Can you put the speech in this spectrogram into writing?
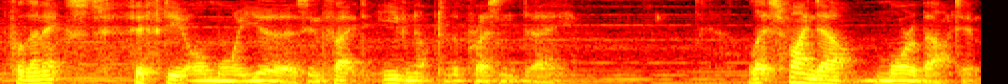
for the next 50 or more years, in fact even up to the present day. Let's find out more about him.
